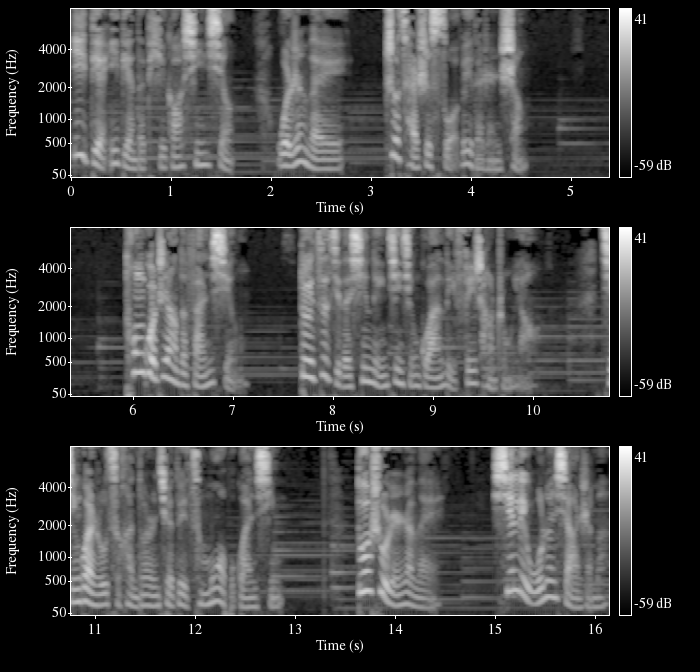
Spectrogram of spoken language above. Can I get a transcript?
一点一点的提高心性，我认为这才是所谓的人生。通过这样的反省，对自己的心灵进行管理非常重要。尽管如此，很多人却对此漠不关心。多数人认为，心里无论想什么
